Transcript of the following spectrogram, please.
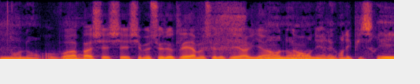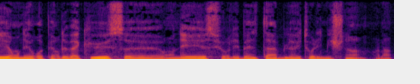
Non, non. On ne voit pas chez, chez, chez, Monsieur Leclerc, Monsieur Leclerc vient. Non, non, on est à la grande épicerie, on est au repère de Bacchus, euh, on est sur les belles tables étoilées Michelin, voilà.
